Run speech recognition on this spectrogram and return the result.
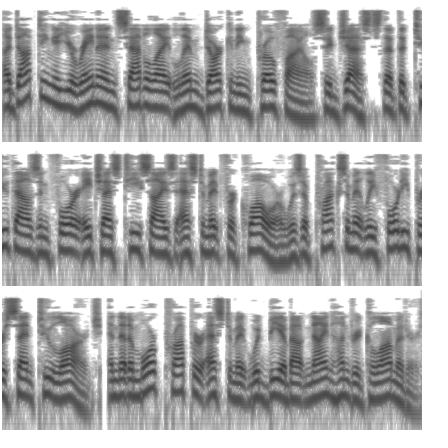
Adopting a Uranian satellite limb darkening profile suggests that the 2004 HST size estimate for Quaoar was approximately 40% too large, and that a more proper estimate would be about 900 km.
